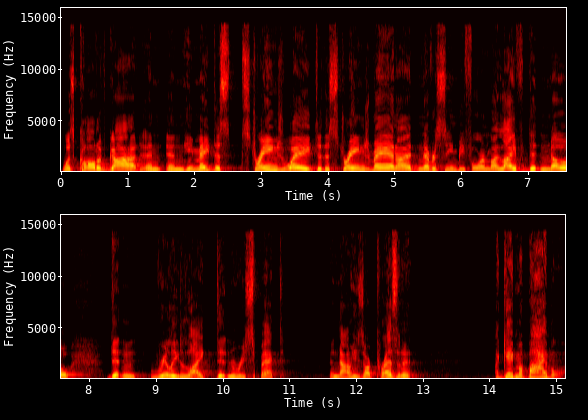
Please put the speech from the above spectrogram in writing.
was called of God and, and He made this strange way to this strange man I had never seen before in my life, didn't know, didn't really like, didn't respect, and now He's our president. I gave him a Bible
